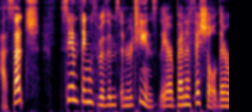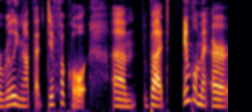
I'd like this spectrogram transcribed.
as such same thing with rhythms and routines they are beneficial they're really not that difficult um, but implement or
